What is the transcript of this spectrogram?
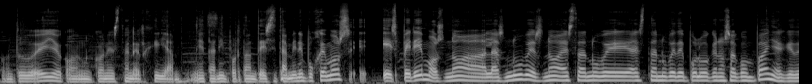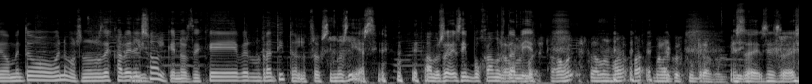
con todo ello, con, esta energía eh, tan importante. Y también empujemos, eh, esperemos, ¿no? A las nubes, ¿no? A esta nube, a esta nube de polvo que nos acompaña, que de momento, bueno, pues no nos deja ver el sol, que nos deje ver un ratito en los próximos días. Vamos a ver si empujamos también. Estamos, mal, acostumbrados. Eso es, eso es.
